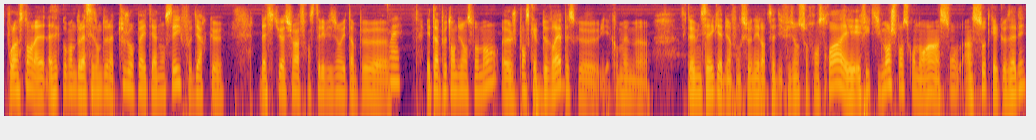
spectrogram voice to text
pour l'instant, la, la commande de la saison 2 n'a toujours pas été annoncée. Il faut dire que la situation à France Télévisions est un peu euh, Ouais. Est un peu tendue en ce moment. Euh, je pense qu'elle devrait, parce que il y a quand même euh, c'est quand même une série qui a bien fonctionné lors de sa diffusion sur France 3, et effectivement, je pense qu'on aura un, saut de quelques années,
